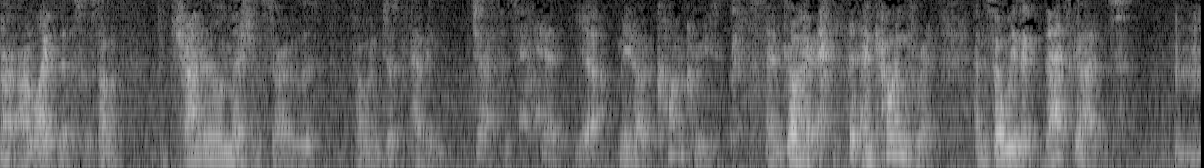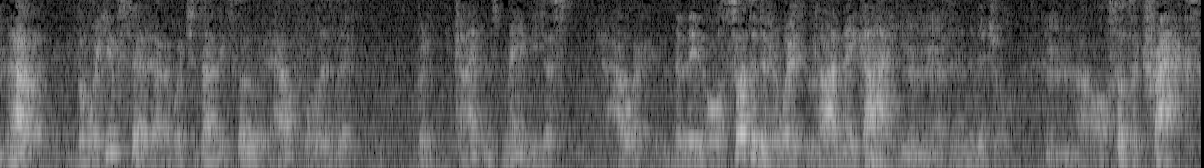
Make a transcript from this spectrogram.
are, are like this, with some the China Mission started with someone just having just his head Yeah. made out of concrete and going and going for it. And so we think that's guidance. Mm-hmm. Now, but what you've said, uh, which is I think so helpful, is that but guidance may be just how there may be all sorts of different ways that God may guide you mm-hmm. as an individual. Mm-hmm. Uh, all sorts of tracks.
